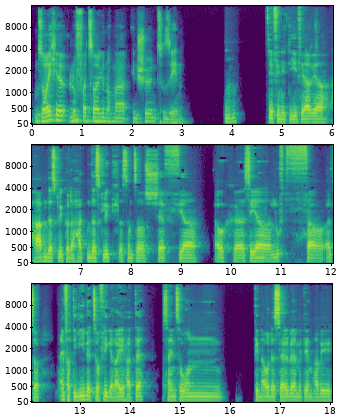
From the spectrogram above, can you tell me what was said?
um solche Luftfahrzeuge nochmal in schön zu sehen. Mhm. Definitiv, ja. Wir haben das Glück oder hatten das Glück, dass unser Chef ja auch äh, sehr Luftfahr, also einfach die Liebe zur Fliegerei hatte. Sein Sohn genau dasselbe, mit dem habe ich,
